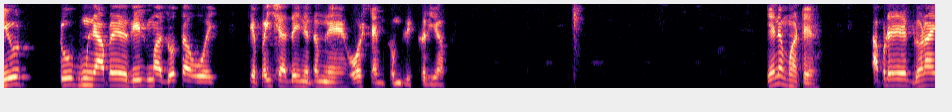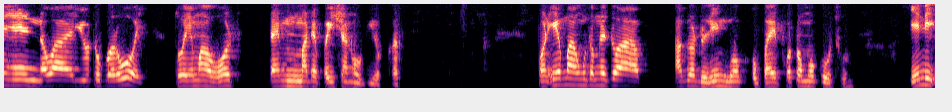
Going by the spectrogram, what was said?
યુટ્યુબને આપણે રીલમાં જોતા હોય કે પૈસા દઈને તમને હોસ્ટ ટાઈમ કમ્પ્લીટ કરી આપે. એના માટે આપણે ઘણા નવા યુટ્યુબર હોય તો એમાં હોસ્ટ ટાઈમ માટે પૈસાનો ઉપયોગ કર. પણ એમાં હું તમને જો આ આગળ લિંક મોક ભાઈ ફોટો મૂકું છું. એની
